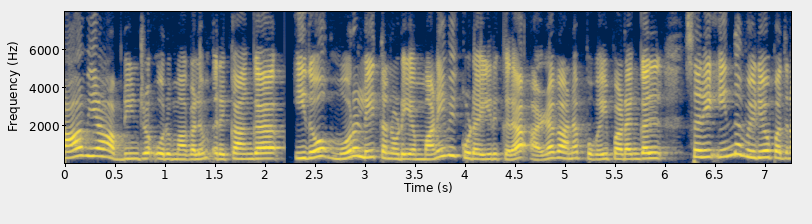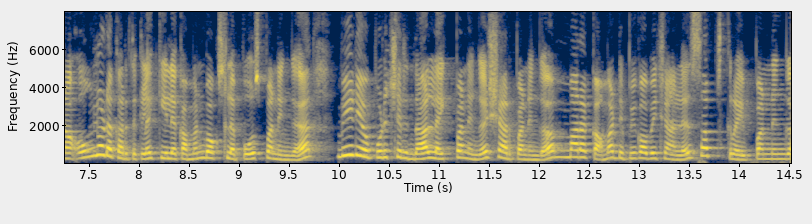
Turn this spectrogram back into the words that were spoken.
காவ்யா அப்படின்ற ஒரு மகளும் இருக்காங்க. இதோ முரளி தன்னுடைய மனைவி கூட இருக்கிற அழகான புகைப்படங்கள். சரி இந்த வீடியோ பத்தின உங்களோட கருத்துக்களை கீழே கமெண்ட் பாக்ஸில் போஸ்ட் பண்ணுங்க. வீடியோ பிடிச்சிருந்தா லைக் பண்ணுங்க ஷேர் பண்ணுங்க. மறக்காம டிபி காபி சேனலை சப்ஸ்கிரைப் பண்ணுங்க.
